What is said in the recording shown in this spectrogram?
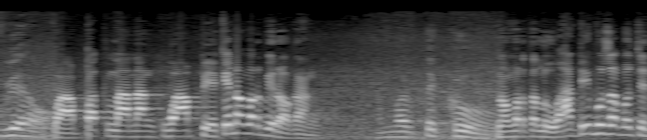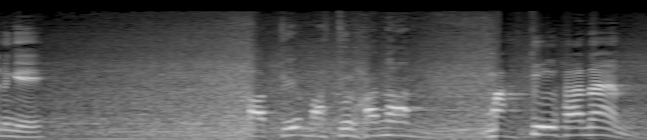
yo. Papat lanang kuabe. Ki nomor piro, Kang? Nomor 3. Nomor telu. Adikmu sapa jenenge? Adik Mahdul Hanan. Mahdul Hanan.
